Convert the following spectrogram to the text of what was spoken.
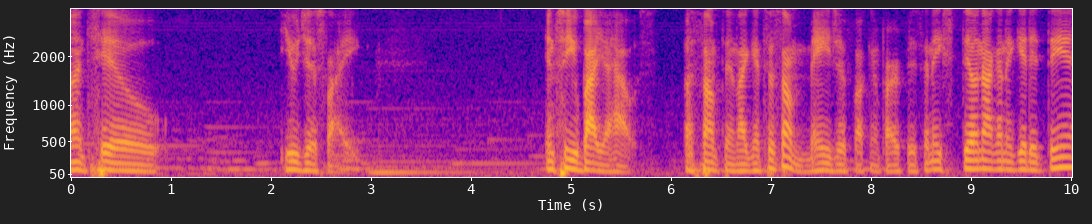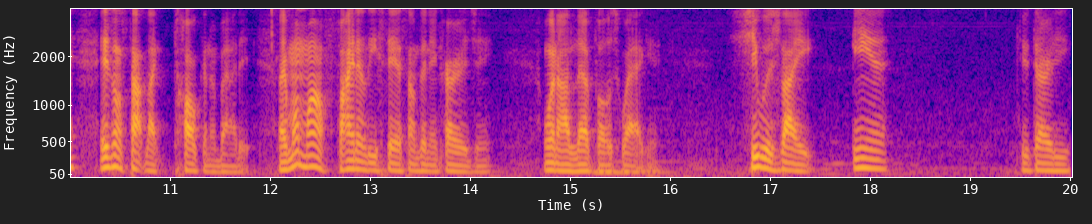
until you just like until you buy your house or something like into some major fucking purpose and they still not gonna get it then it's gonna stop like talking about it like my mom finally said something encouraging when i left volkswagen she was like, Ian, you're 30.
